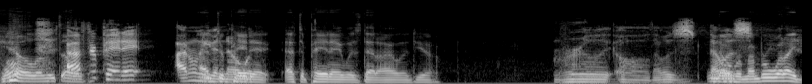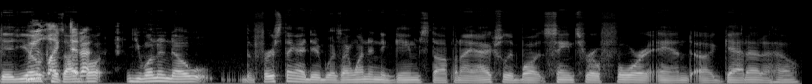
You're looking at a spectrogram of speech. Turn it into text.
Yo, let me tell you. After payday, I don't After even know. What, payday, after payday was Dead Island, yeah. really? Oh, that was that no, was. remember what I did, yo? Because liked I it at- bought. You want to know? The first thing I did was I went into GameStop and I actually bought Saints Row 4 and uh, Gat Out of Hell.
